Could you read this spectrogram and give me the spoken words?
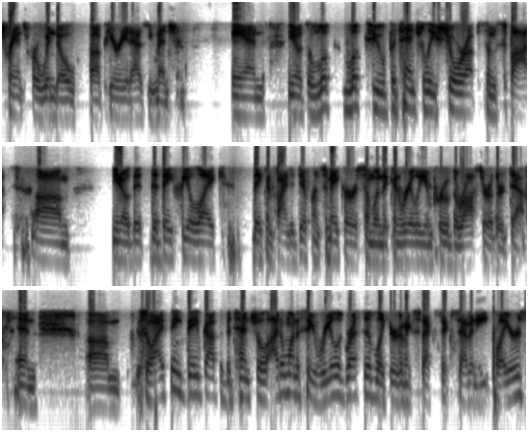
transfer window uh, period, as you mentioned. And you know to look look to potentially shore up some spots, um, you know that that they feel like they can find a difference maker or someone that can really improve the roster or their depth. And um, so I think they've got the potential. I don't want to say real aggressive, like you're going to expect six, seven, eight players,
